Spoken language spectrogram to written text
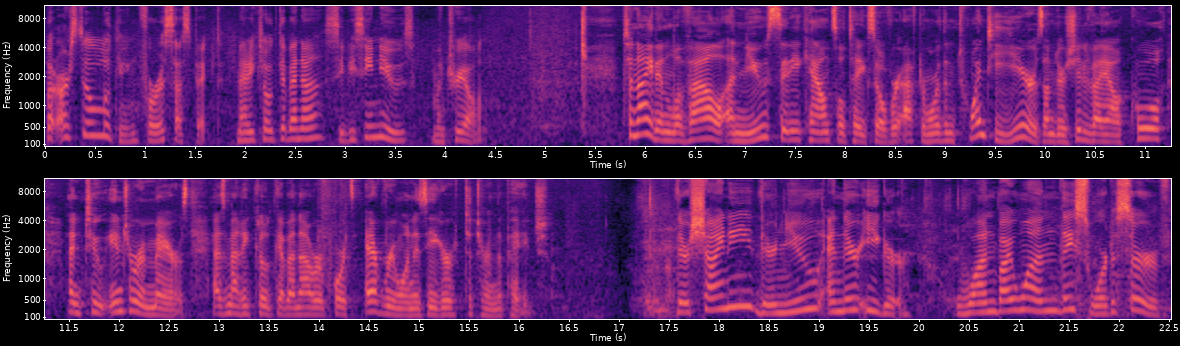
but are still looking for a suspect. Marie-Claude Cabana, CBC News, Montreal. Tonight in Laval, a new city council takes over after more than 20 years under Gilles Vaillancourt and two interim mayors. As Marie-Claude Cabana reports, everyone is eager to turn the page. They're shiny, they're new, and they're eager. One by one, they swore to serve,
